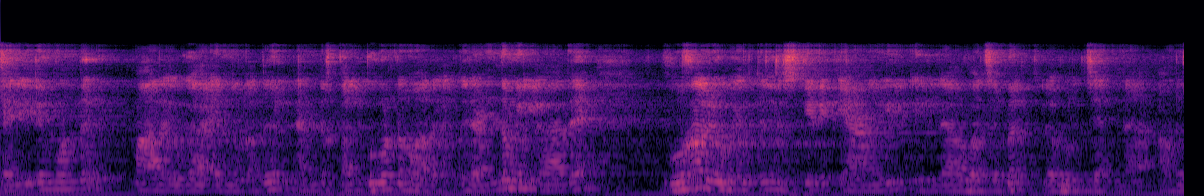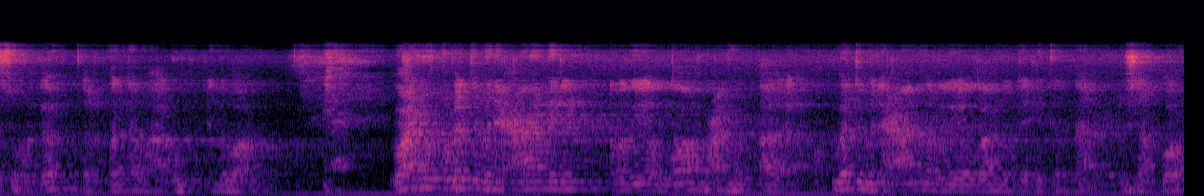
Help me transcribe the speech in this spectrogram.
ശരീരം കൊണ്ട് മാറുക എന്നുള്ളത് രണ്ട് കൽബ് കൊണ്ട് മാറുക ഇത് രണ്ടുമില്ലാതെ പൂർണ്ണ രൂപത്തിൽ നിസ്കരിക്കുകയാണെങ്കിൽ ഇല്ല വജബത് ലഹുൽ ജന്ന അവന് സ്വർഗം നിർബന്ധമാകും എന്ന് പറഞ്ഞു وعن عقبة بن عامر رضي الله عنه قال عقبة بن عامر رضي الله عنه ذلكنا സംഭവം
